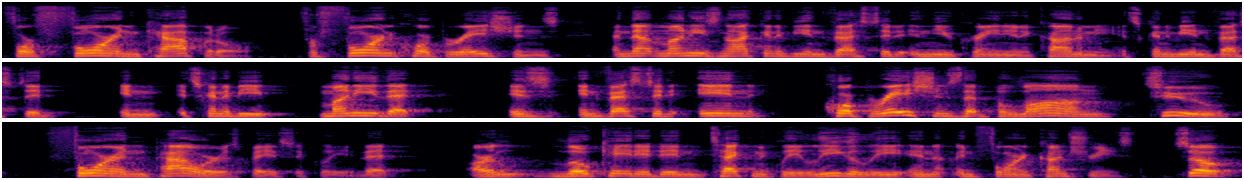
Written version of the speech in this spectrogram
for foreign capital, for foreign corporations, and that money is not going to be invested in the Ukrainian economy. It's going to be invested in, it's going to be money that is invested in corporations that belong to foreign powers, basically, that are located in technically legally in, in foreign countries. So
